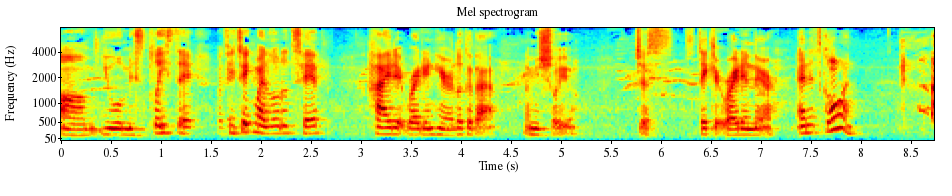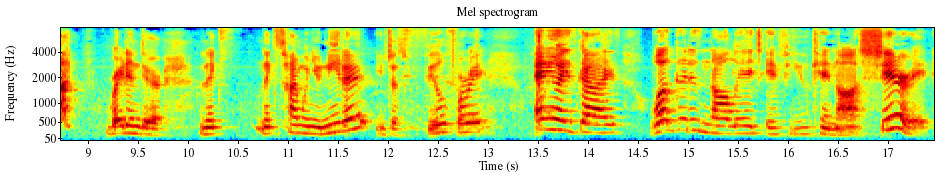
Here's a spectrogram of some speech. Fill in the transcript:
um, you will misplace it. But if you take my little tip hide it right in here. Look at that. Let me show you just stick it right in there and it's gone. Right in there. Next next time when you need it you just feel for it. Anyways guys what good is knowledge if you cannot share it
